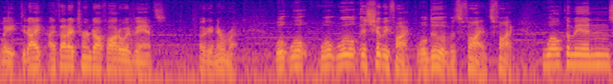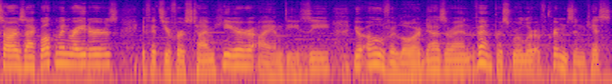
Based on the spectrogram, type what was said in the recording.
Wait, did I? I thought I turned off auto advance. Okay, never mind. We'll, we'll, we'll, we'll, it should be fine. We'll do it. It's fine. It's fine. Welcome in, Sarzak. Welcome in, Raiders. If it's your first time here, I am DZ, your overlord, Dzaran, Vampirous ruler of Crimson Kiss,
